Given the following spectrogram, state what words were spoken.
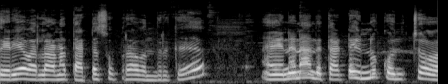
சரியாக வரல ஆனால் தட்டை சூப்பராக வந்திருக்கு. என்னென்னா அந்த தட்டை இன்னும் கொஞ்சம்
